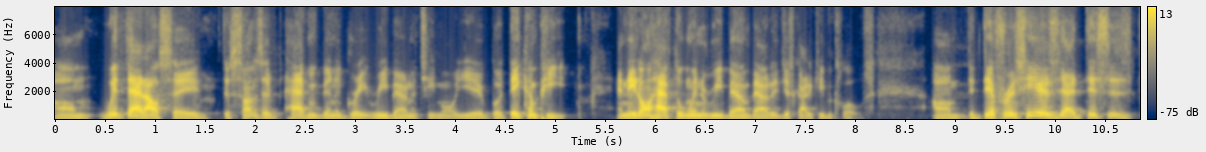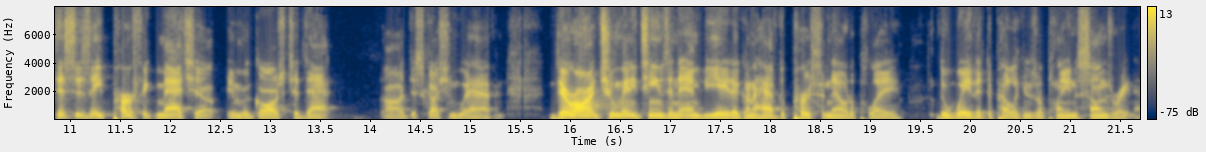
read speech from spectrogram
Um, with that, I'll say the Suns have, haven't been a great rebounding team all year, but they compete, and they don't have to win the rebound battle. They just got to keep it close. Um, the difference here is that this is this is a perfect matchup in regards to that uh, discussion we're having. There aren't too many teams in the NBA that are going to have the personnel to play the way that the Pelicans are playing the Suns right now.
